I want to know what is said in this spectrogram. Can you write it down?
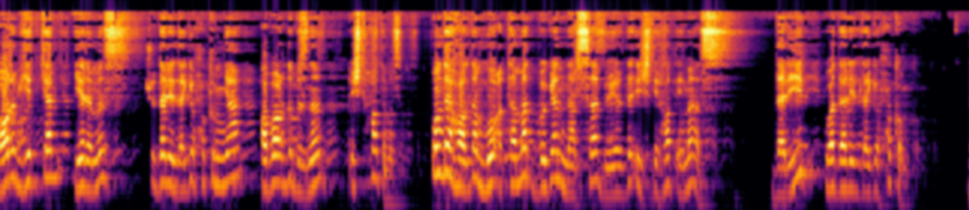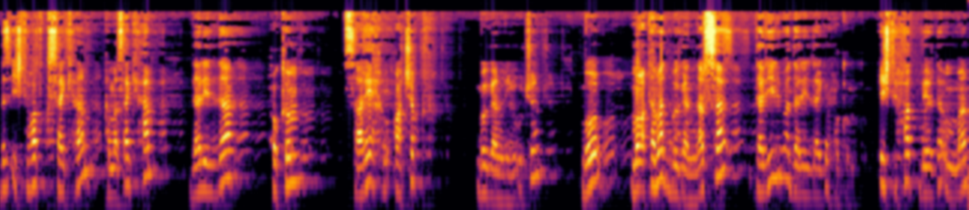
borib yetgan yerimiz shu dalildagi hukmga olib bordi bizni ijtihodimiz unday holda mu'tamad bo'lgan narsa bu yerda ijtihod emas. Dalil va dalildagi hukm. Biz ijtihod qilsak ham qilmasak ham dalilda hukm sarih ochiq bo'lganligi uchun bu mu'tamad bo'lgan narsa dalil va dalildagi hukm. Ijtihod bu yerda umuman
